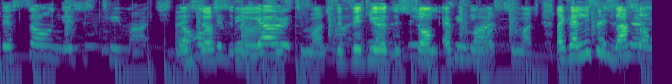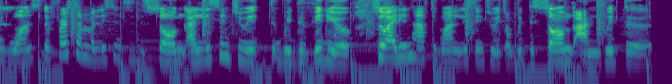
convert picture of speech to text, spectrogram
the song is just too much. The it's whole, just the no, it's just too much. The video, the song, everything much. was too much. Like I listened And to that know- song once. The first time I listened to the song, I listened to it with the video, so I didn't have to go and listen to it with the song and with the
